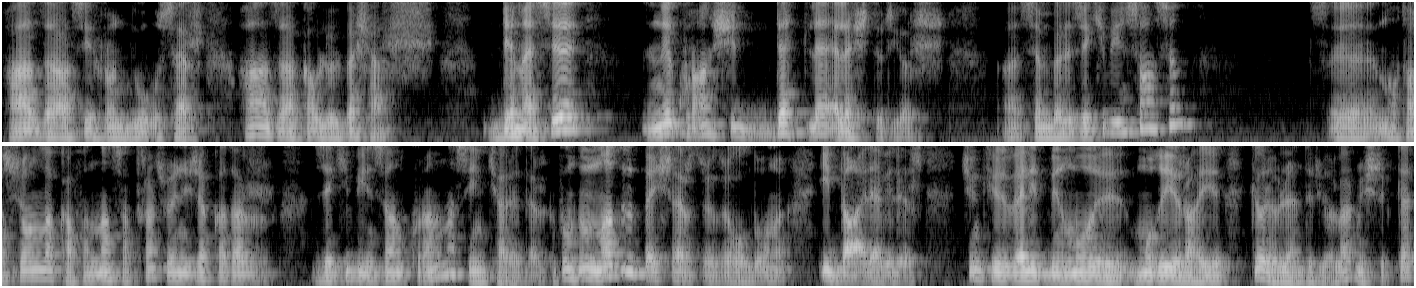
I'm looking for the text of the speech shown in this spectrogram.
Haza sihrun yu'ser, haza kavlul beşer demesi ne Kur'an şiddetle eleştiriyor. Sen böyle zeki bir insansın. E, notasyonla kafandan satranç oynayacak kadar zeki bir insan Kur'an'ı nasıl inkar eder? Bunun nasıl beşer sözü olduğunu iddia edebilir. Çünkü Velid bin Mughira'yı görevlendiriyorlar müşrikler.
